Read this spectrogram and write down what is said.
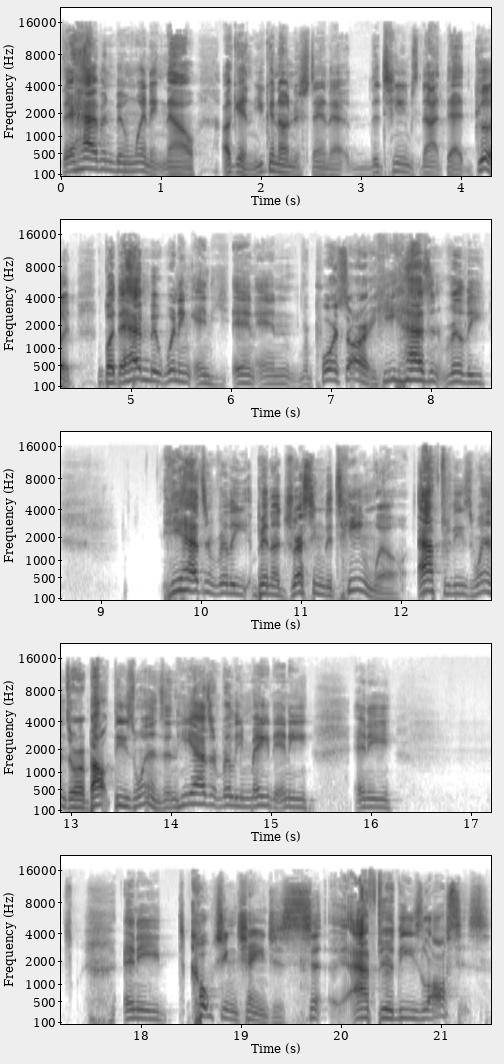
They haven't been winning. Now, again, you can understand that the team's not that good, but they haven't been winning and and, and reports are he hasn't really he hasn't really been addressing the team well after these wins or about these wins and he hasn't really made any any any coaching changes after these losses.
